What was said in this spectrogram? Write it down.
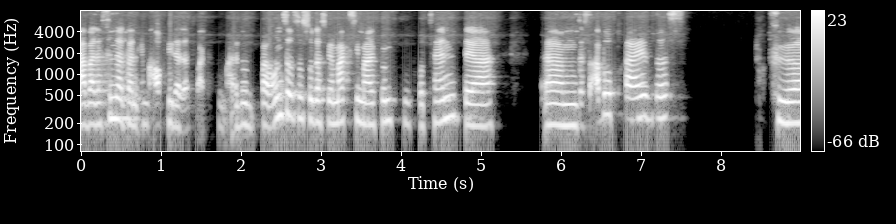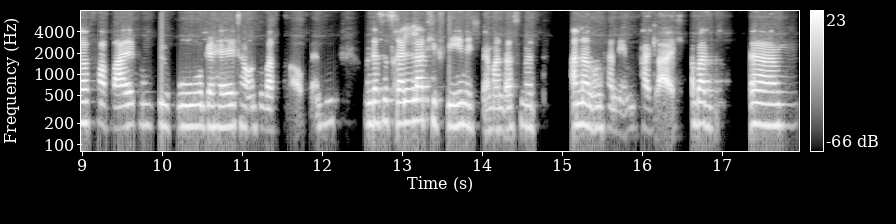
Aber das hindert dann eben auch wieder das Wachstum. Also bei uns ist es so, dass wir maximal 15 Prozent der, ähm, des Abopreises für Verwaltung, Büro, Gehälter und sowas aufwenden. Und das ist relativ wenig, wenn man das mit anderen Unternehmen vergleicht. Aber ähm,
